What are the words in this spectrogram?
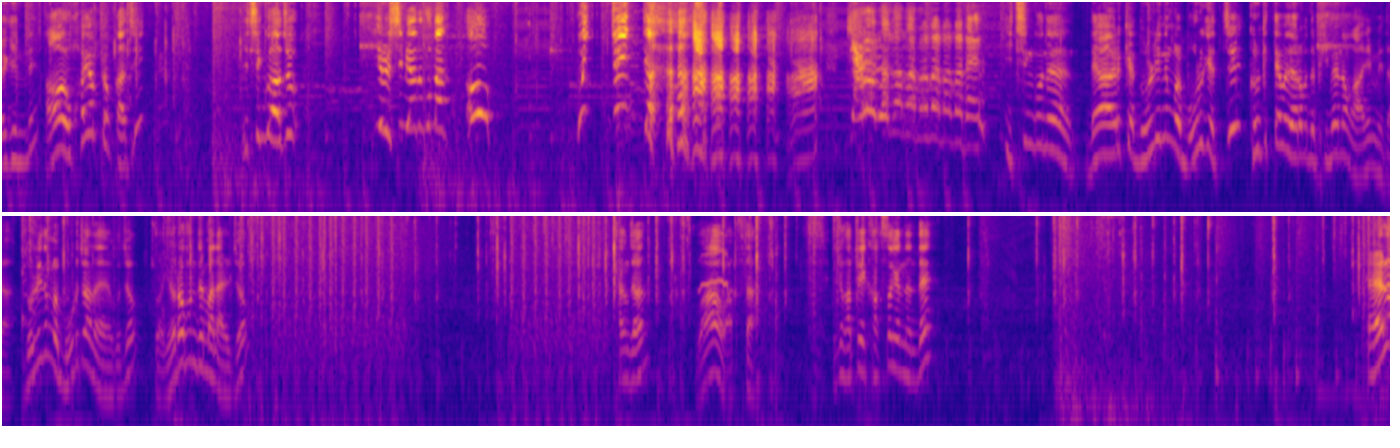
여기 있네? 아 화염병까지? 이 친구 아주 열심히 하는구만. 어? 후잇 이 친구는 내가 이렇게 놀리는 걸 모르겠지? 그렇기 때문에 여러분들 비매너가 아닙니다 놀리는 걸 모르잖아요 그죠? 좋아 여러분들만 알죠? 상전 와우 아프다 이제 갑자기 각성했는데? 헬로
